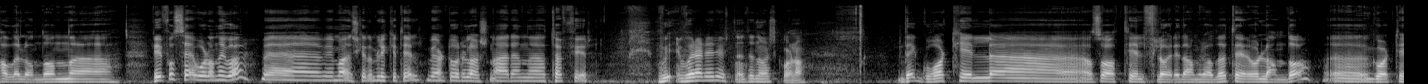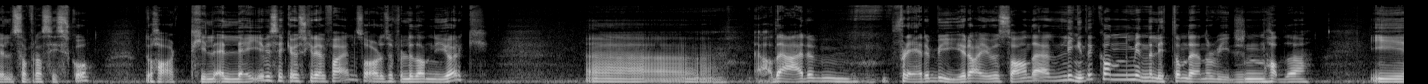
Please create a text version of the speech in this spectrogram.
halve London uh, Vi får se hvordan det går. Vi, må ønske dem lykke til. Bjørn Tore Larsen er en tøff fyr. Hvor er det rutene til Norse går nå? Det går til, uh, altså til Florida-området, til Orlando. går til San Francisco. Du har til LA, hvis jeg ikke husker helt feil. Så har du selvfølgelig da New York. ja, det er mm, flere byer i USA. Det er, lignende kan minne litt om det Norwegian hadde i,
